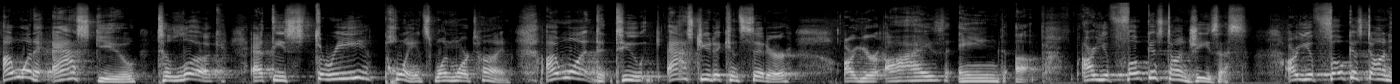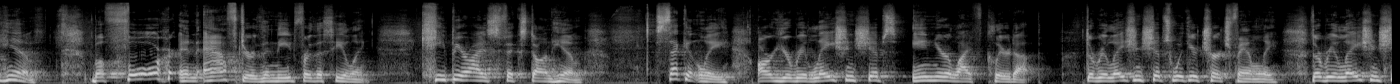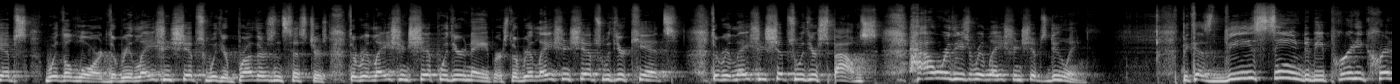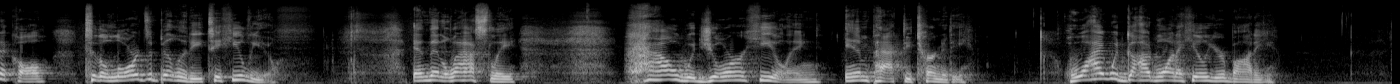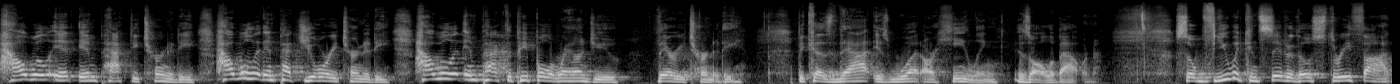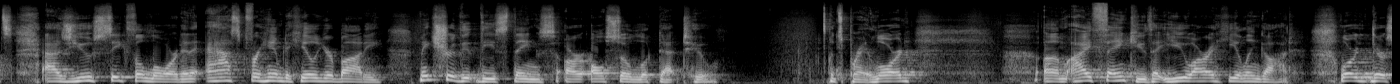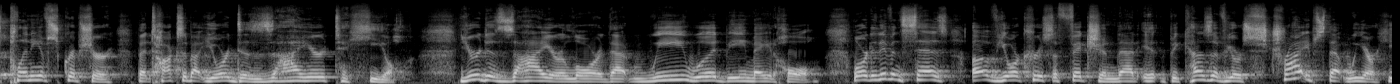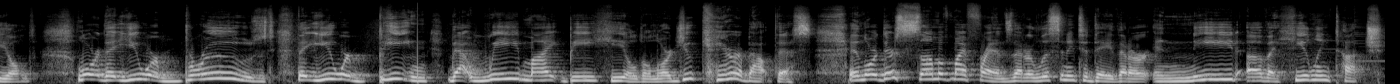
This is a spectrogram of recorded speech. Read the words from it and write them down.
I want to ask you to look at these three points one more time. I want to ask you to consider are your eyes aimed up? Are you focused on Jesus? Are you focused on Him before and after the need for this healing? Keep your eyes fixed on Him. Secondly, are your relationships in your life cleared up? The relationships with your church family, the relationships with the Lord, the relationships with your brothers and sisters, the relationship with your neighbors, the relationships with your kids, the relationships with your spouse. How are these relationships doing? Because these seem to be pretty critical to the Lord's ability to heal you. And then lastly, how would your healing impact eternity? Why would God want to heal your body? How will it impact eternity? How will it impact your eternity? How will it impact the people around you, their eternity? Because that is what our healing is all about. So, if you would consider those three thoughts as you seek the Lord and ask for Him to heal your body, make sure that these things are also looked at too. Let's pray. Lord, um, I thank you that you are a healing God. Lord, there's plenty of scripture that talks about your desire to heal. Your desire, Lord, that we would be made whole. Lord, it even says of your crucifixion that it because of your stripes that we are healed. Lord, that you were bruised, that you were beaten, that we might be healed, oh Lord. You care about this. And Lord, there's some of my friends that are listening today that are in need of a healing touch.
